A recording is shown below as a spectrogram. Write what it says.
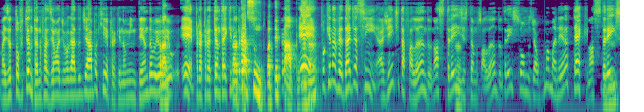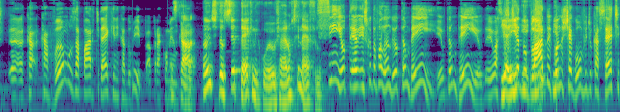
Mas eu tô tentando fazer um advogado diabo aqui, pra que não me entendam, eu. Pra- eu é, pra, pra tentar Pra ter equilibrar. assunto, pra ter papo. É, Uhum. porque na verdade assim, a gente tá falando, nós três Hum. estamos falando, três somos de alguma maneira técnicos. Nós três eh, ca- cavamos a parte técnica do pra comentar. Mas, cara, antes de eu ser técnico, eu já era um cinéfilo. Sim, eu, é isso que eu tô falando. Eu também. Eu também. Eu, eu assistia aí, e- dublado e, e- quando chegou o videocassete,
